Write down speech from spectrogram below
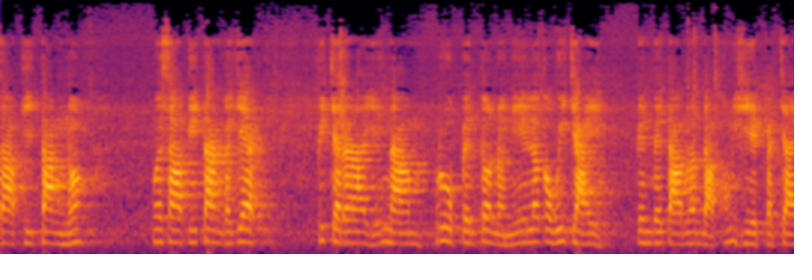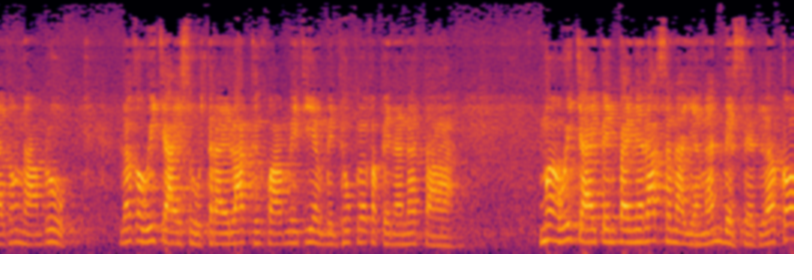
ทราบที่ตั้งเนาะเมื่อทราบที่ตั้งก็แยก พิจารณาเห็นนามรูปเป็นต้นเหล่านี้ แล้วก็วิจัยเป็นไปตามลำดับของเหตุปัจจัยของนามรูป แล้วก็วิจัยสู่ไตรลักษณ์คือความไม่เที่ยงเป็นทุกข์แล้วก็เป็นอนัตตา เมื่อวิจัยเป็นไปในลักษณะอย่างนั้นเบ็ดเสร็จ แล้วก็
